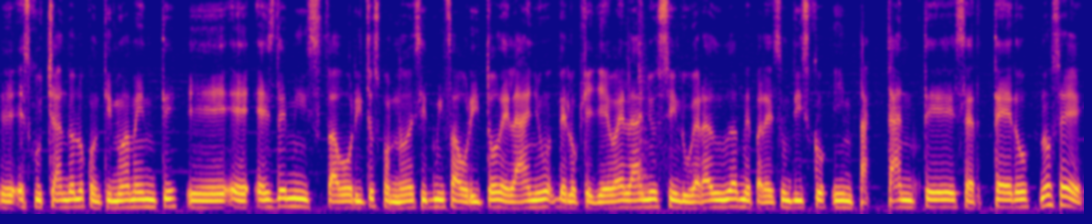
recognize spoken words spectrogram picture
eh, escuchándolo continuamente. Eh, eh, es de mis favoritos, por no decir mi favorito del año, de lo que lleva el año, sin lugar a dudas. Me parece un disco impactante, certero. No sé,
